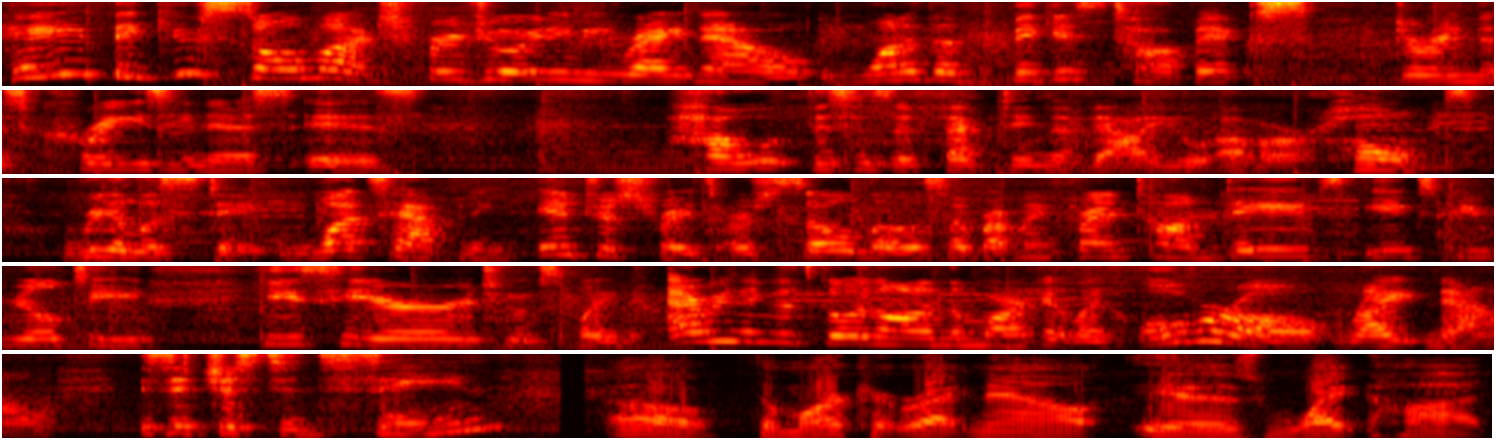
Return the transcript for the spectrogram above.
Hey, thank you so much for joining me right now. One of the biggest topics during this craziness is how this is affecting the value of our homes, real estate, what's happening. Interest rates are so low. So I brought my friend Tom Daves, eXp Realty. He's here to explain everything that's going on in the market. Like overall, right now, is it just insane? Oh, the market right now is white hot.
